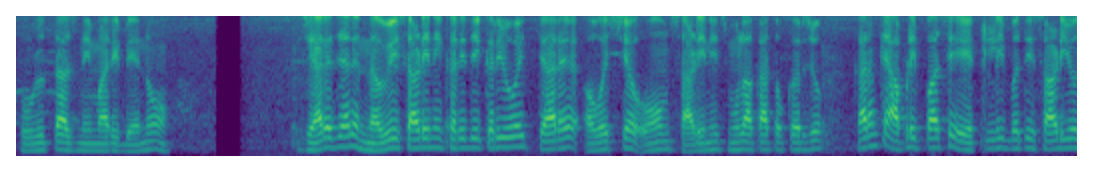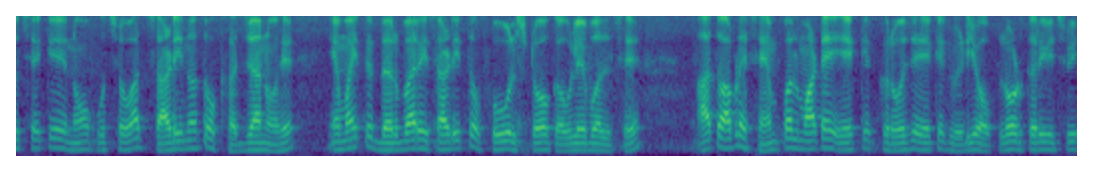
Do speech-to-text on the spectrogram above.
ભૂલતા જ નહીં મારી બહેનો. જ્યારે જ્યારે નવી સાડીની ખરીદી કરવી હોય ત્યારે અવશ્ય ઓમ સાડીની જ મુલાકાતો કરજો. કારણ કે આપણી પાસે એટલી બધી સાડીઓ છે કે ન પૂછો વાત સાડીનો તો ખજાનો છે એમાંય તે દરબારી સાડી તો ફૂલ સ્ટોક અવેલેબલ છે. આ તો આપણે સેમ્પલ માટે એક એક રોજે એક એક વીડિયો અપલોડ કરવી છીએ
